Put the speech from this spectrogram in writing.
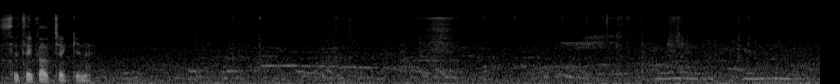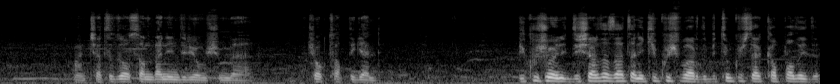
Sete kalkacak gene. Lan çatıda olsam ben indiriyormuşum be. Çok tatlı geldi. Bir kuş oynadı. Dışarıda zaten iki kuş vardı. Bütün kuşlar kapalıydı.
